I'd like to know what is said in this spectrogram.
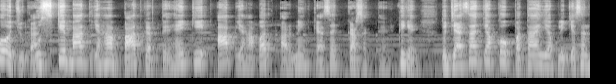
हो चुका है। उसके बाद यहाँ बात करते हैं कि आप यहाँ पर अर्निंग कैसे कर सकते हैं, ठीक है? तो जैसा कि आपको पता है, ये एप्लीकेशन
